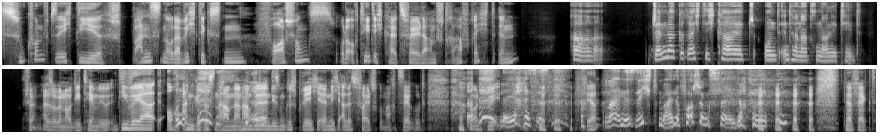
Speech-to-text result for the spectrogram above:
Zukunft sehe ich die spannendsten oder wichtigsten Forschungs- oder auch Tätigkeitsfelder am Strafrecht in? Äh, Gendergerechtigkeit und Internationalität. Schön. Also genau die Themen, die wir ja auch angerissen haben. Dann haben wir in diesem Gespräch äh, nicht alles falsch gemacht. Sehr gut. naja, es ist ja? meine Sicht, meine Forschungsfelder. Perfekt.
